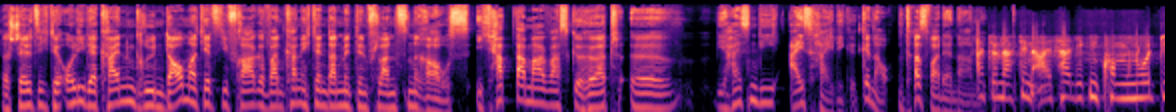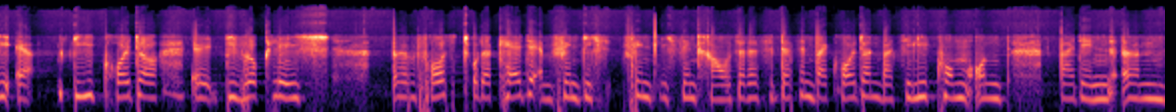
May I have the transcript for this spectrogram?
Da stellt sich der Olli, der keinen grünen Daumen hat, jetzt die Frage, wann kann ich denn dann mit den Pflanzen raus? Ich habe da mal was gehört, äh, wie heißen die? Eisheilige, genau, das war der Name. Also nach den Eisheiligen kommen nur die, äh, die Kräuter, äh, die wirklich äh, Frost- oder Kälteempfindlich sind raus. Das, das sind bei Kräutern Basilikum und bei den ähm,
